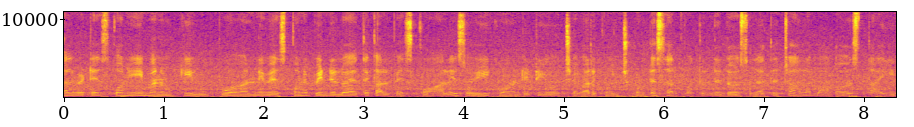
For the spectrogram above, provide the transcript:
కలిపెట్టేసుకొని మనకి ఉప్పు అవన్నీ వేసుకొని పిండిలో అయితే కలిపేసుకోవాలి. సో ఈ క్వాంటిటీ వచ్చే వరకు ఉంచుకుంటే సరిపోతుంది. దోశలు అయితే చాలా బాగా వస్తాయి.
